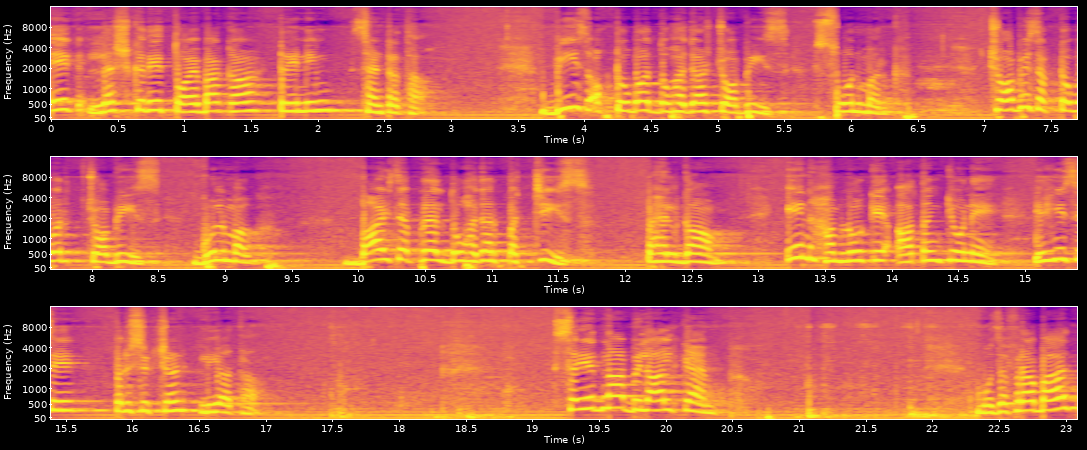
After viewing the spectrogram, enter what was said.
एक लश्कर तोयबा का ट्रेनिंग सेंटर था 20 अक्टूबर 2024 सोनमर्ग 24 अक्टूबर 24 गुलमर्ग 22 अप्रैल 2025 पहलगाम। इन हमलों के आतंकियों ने यहीं से प्रशिक्षण लिया था। सैयदना बिलाल कैंप, मुजफ्फराबाद।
